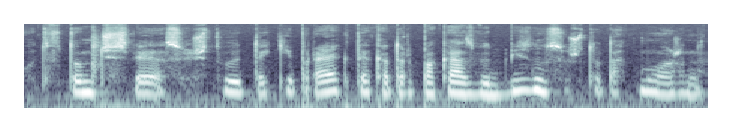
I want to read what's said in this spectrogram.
вот в том числе существуют такие проекты, которые показывают бизнесу, что так можно.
